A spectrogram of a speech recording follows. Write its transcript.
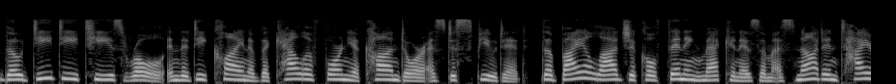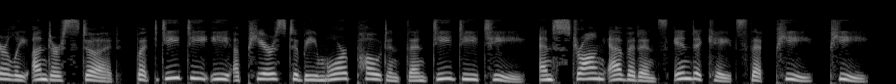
though DDT's role in the decline of the California condor is disputed. The biological thinning mechanism is not entirely understood, but DDE appears to be more potent than DDT, and strong evidence indicates that P, P,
